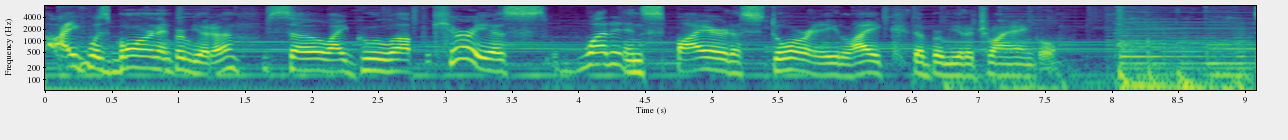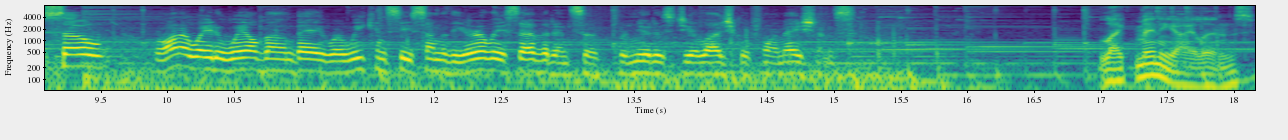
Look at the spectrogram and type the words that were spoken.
I was born in Bermuda, so I grew up curious what inspired a story like the Bermuda Triangle. So we're on our way to Whalebone Bay, where we can see some of the earliest evidence of Bermuda's geological formations. Like many islands,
